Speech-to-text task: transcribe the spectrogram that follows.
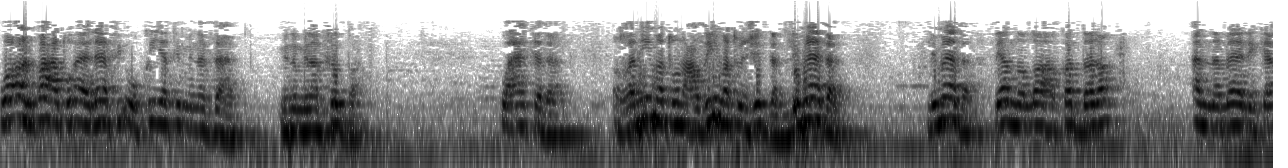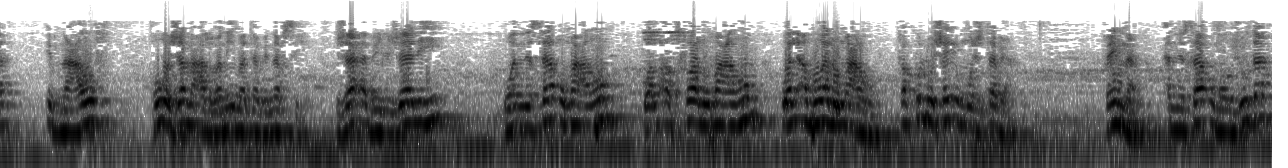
وأربعة آلاف أوقية من الذهب من من الفضة. وهكذا. غنيمة عظيمة جدا. لماذا؟ لماذا؟ لأن الله قدر أن مالك ابن عوف هو جمع الغنيمة بنفسه. جاء برجاله والنساء معهم والأطفال معهم والأموال معهم فكل شيء مجتمع. فإن النساء موجودة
